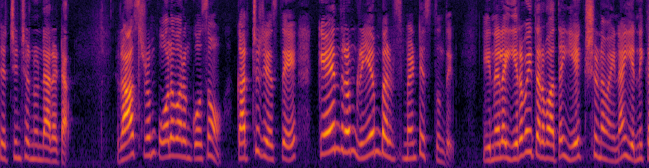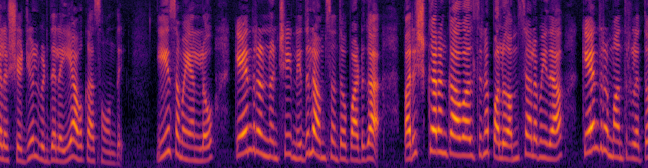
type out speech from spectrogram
చర్చించనున్నారట. రాష్ట్రం పోలవరం కోసం ఖర్చు చేస్తే కేంద్రం రియంబర్స్మెంట్ ఇస్తుంది. ఈ నెల ఇరవై తర్వాత ఏ క్షణమైనా ఎన్నికల షెడ్యూల్ విడుదలయ్యే అవకాశం ఉంది. ఈ సమయంలో కేంద్రం నుంచి నిధుల అంశంతో పాటుగా పరిష్కారం కావాల్సిన పలు అంశాల మీద కేంద్ర మంత్రులతో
